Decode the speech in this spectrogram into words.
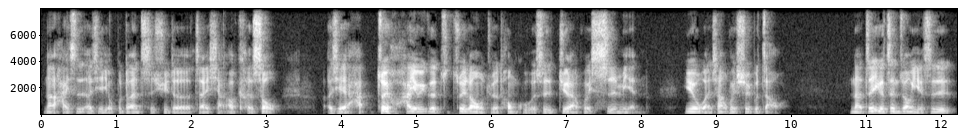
那还是而且有不断持续的在想要咳嗽，而且还最后还有一个最让我觉得痛苦的是，居然会失眠，因为晚上会睡不着。那这个症状也是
